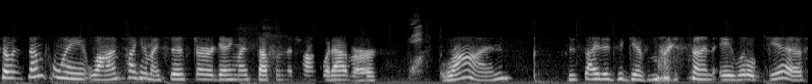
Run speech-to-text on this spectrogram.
So at some point, while I'm talking to my sister, getting my stuff from the trunk, whatever, Ron decided to give my son a little gift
